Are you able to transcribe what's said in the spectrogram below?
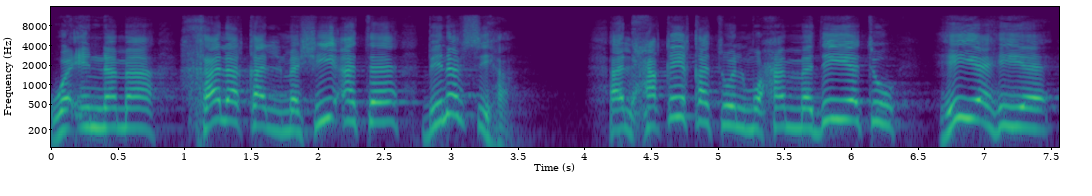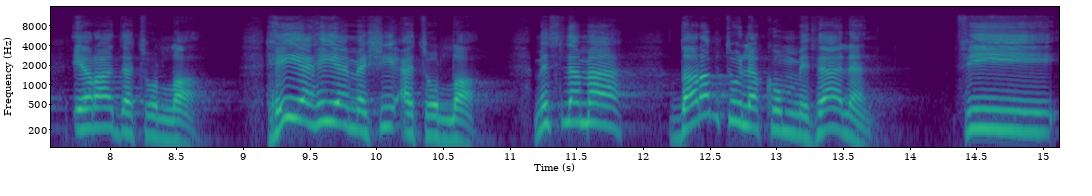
وإنما خلق المشيئة بنفسها. الحقيقة المحمدية هي هي إرادة الله هي هي مشيئة الله. مثلما ضربت لكم مثالا في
